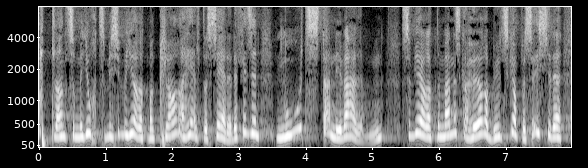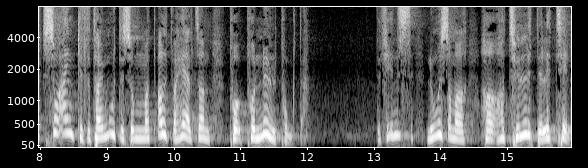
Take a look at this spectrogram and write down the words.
et eller annet som er gjort som ikke gjør at man klarer helt å se det. Det fins en motstand i verden som gjør at når mennesker hører budskapet, så er det ikke så enkelt å ta imot det som at alt var helt sånn på, på nullpunktet. Det finnes noe som har, har, har, tullet det litt til.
